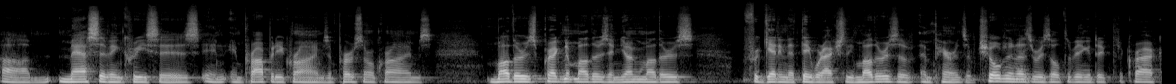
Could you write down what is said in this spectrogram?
um, massive increases in, in property crimes and personal crimes, mothers, pregnant mothers, and young mothers forgetting that they were actually mothers of, and parents of children as a result of being addicted to crack,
